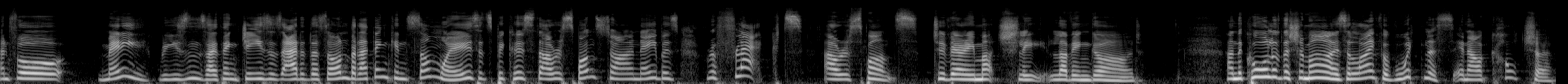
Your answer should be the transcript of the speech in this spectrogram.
And for many reasons. I think Jesus added this on, but I think in some ways it's because our response to our neighbors reflects our response to very muchly loving God. And the call of the Shema is a life of witness in our culture,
